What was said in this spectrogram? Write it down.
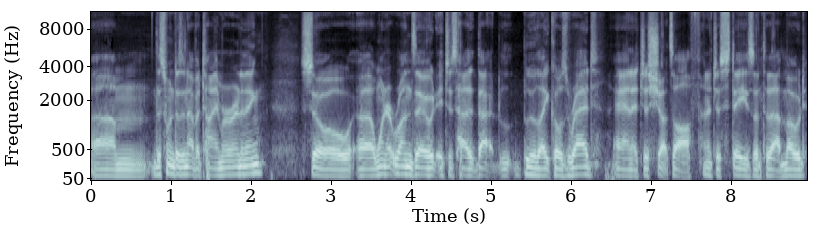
Um, this one doesn't have a timer or anything, so uh, when it runs out, it just has that blue light goes red, and it just shuts off, and it just stays into that mode.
